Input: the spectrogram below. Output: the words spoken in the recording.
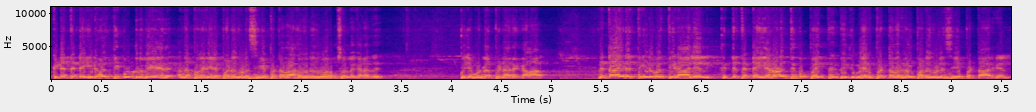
கிட்டத்தட்ட இருபத்தி மூன்று பேர் அந்த பகுதியில் படுகொலை செய்யப்பட்டதாக ஒரு விவரம் சொல்லுகிறது. கொஞ்சம் முன்ன இருக்கலாம். இரண்டாயிரத்தி இருபத்தி நாலில் கிட்டத்தட்ட இருநூத்தி முப்பத்தி ஐந்துக்கு மேற்பட்டவர்கள் படுகொலை செய்யப்பட்டார்கள்.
